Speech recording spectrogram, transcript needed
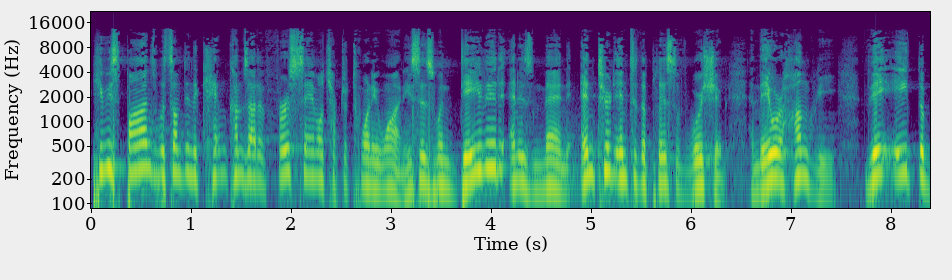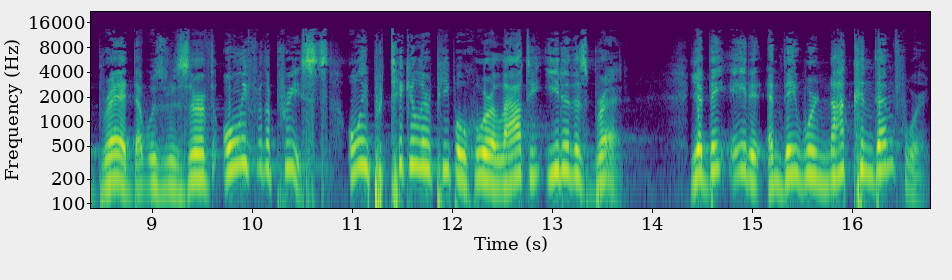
He responds with something that came, comes out of 1 Samuel chapter 21. He says, When David and his men entered into the place of worship and they were hungry, they ate the bread that was reserved only for the priests, only particular people who were allowed to eat of this bread. Yet they ate it and they were not condemned for it.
